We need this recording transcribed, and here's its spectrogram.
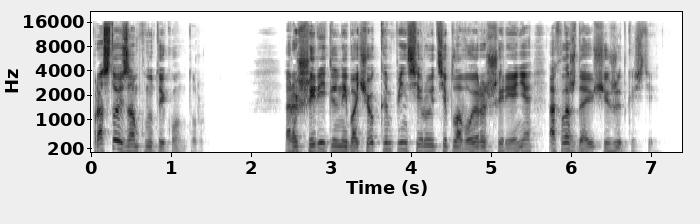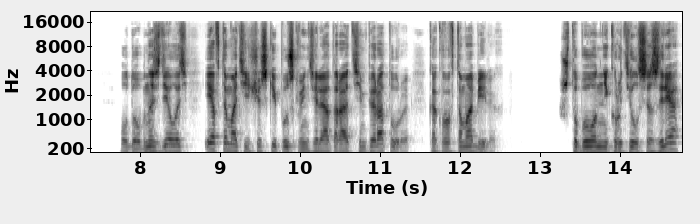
Простой замкнутый контур. Расширительный бачок компенсирует тепловое расширение охлаждающей жидкости. Удобно сделать и автоматический пуск вентилятора от температуры, как в автомобилях, чтобы он не крутился зря,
